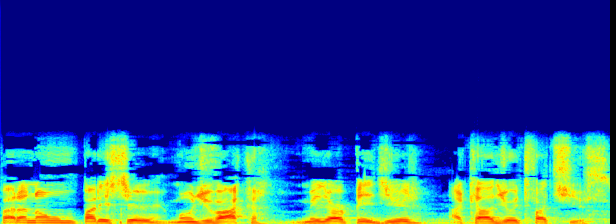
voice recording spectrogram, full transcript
Para não parecer mão de vaca, melhor pedir aquela de oito fatias.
